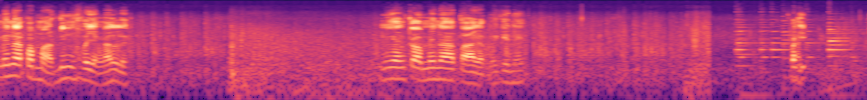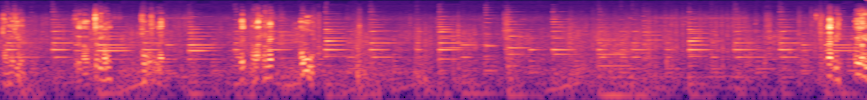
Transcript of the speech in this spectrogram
ไม่น่าประมาทวิ่งเข้าไปอย่างนั้นเลยไม่งั้นก็ไม่น่าตายหรอกเมื่อกี้นี้ไปอีกทางเดียวเราจะลองโผล่อะไรเฮ้ยทางไหนอู้ได้ดิไม่ได้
